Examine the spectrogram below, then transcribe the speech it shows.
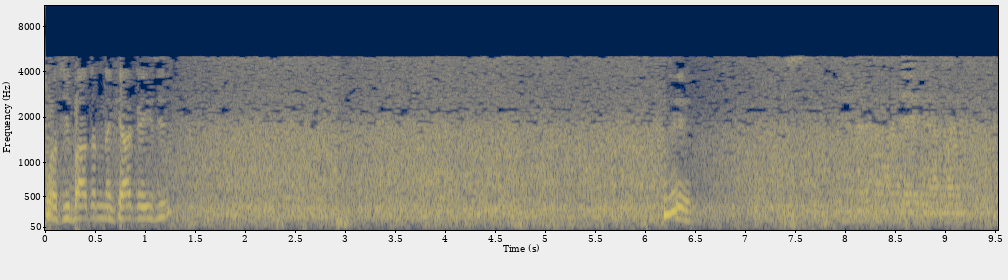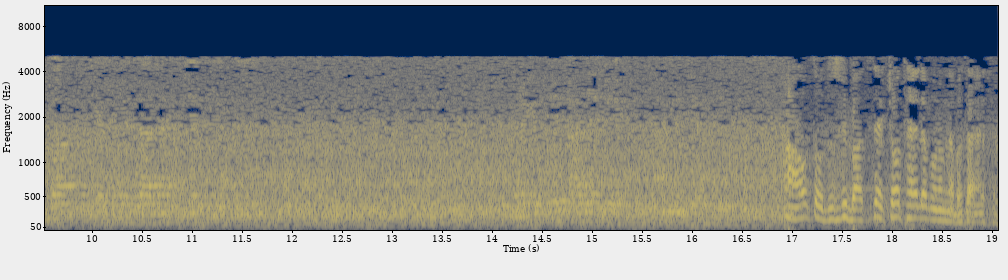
چوتھی بات ہم نے کیا کہی تھی جی تو دوسری بات ہے چوتھا علم انہوں نے بتایا تھا۔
